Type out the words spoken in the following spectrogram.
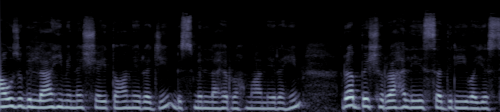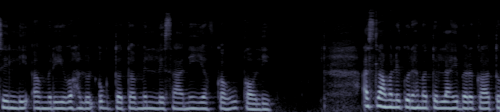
اعوذ باللہ من الشیطان الرجیم، بسم اللہ الرحمن الرحیم۔ رب اشرح لی صدری و یسلی عمری امری العدت مل من لسانی یفقہ قولی۔ السلام علیکم رحمۃ اللہ وبرکاتہ۔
